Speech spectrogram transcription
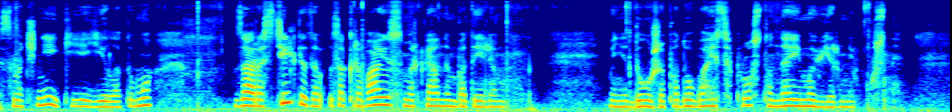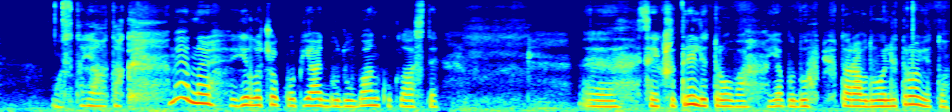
смачні, які я їла. Тому зараз тільки закриваю з морквяним бадиллям. Мені дуже подобається, просто неймовірний вкусний. Ось то я отак. Наверно, гілочок по 5 буду в банку класти. Е, Це якщо 3 літрова, я буду півтора в 2 літрові, то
